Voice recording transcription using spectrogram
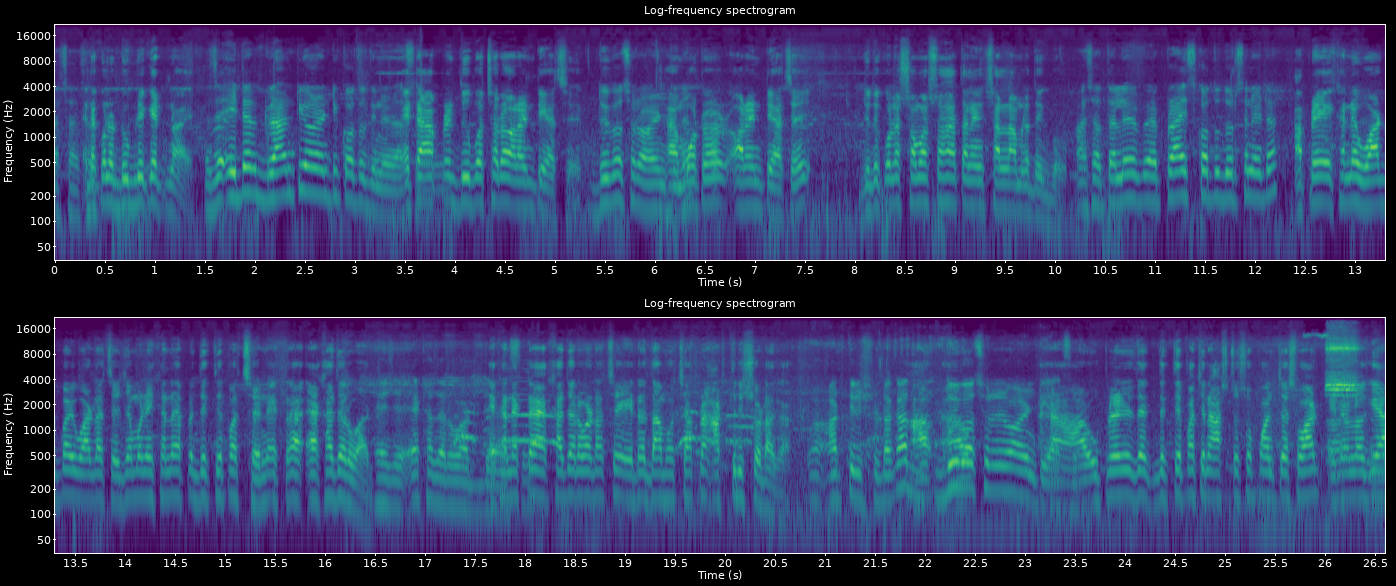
আচ্ছা আচ্ছা। এটা কোনো ডুপ্লিকেট নয়। যে এটার গ্যারান্টি ওয়ারেন্টি কত দিনের আছে? এটা আপনার দুই বছরের ওয়ারেন্টি আছে। দুই বছর ওয়ারেন্টি হ্যাঁ মোটর ওয়ারেন্টি আছে। যদি কোনো সমস্যা হয় তাহলে ইনশাল্লাহ আমরা দেখব। আচ্ছা তাহলে প্রাইস কত ধরছেন এটা? আপনি এখানে ওয়ার্ড বাই ওয়ার্ড আছে যেমন এখানে আপনি দেখতে পাচ্ছেন একটা এক হাজার ওয়ার্ড এই যে এক হাজার ওয়ার্ড এখানে একটা এক হাজার ওয়ার্ড আছে এটার দাম হচ্ছে আপনার আটত্রিশশো টাকা। আটত্রিশশো টাকা দুই বছরের ওয়ারেন্টি আছে। আর উপরে দেখ- দেখতে পাচ্ছেন আটশোশো পঞ্চাশ ওয়ার্ড এটা হলো গিয়া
